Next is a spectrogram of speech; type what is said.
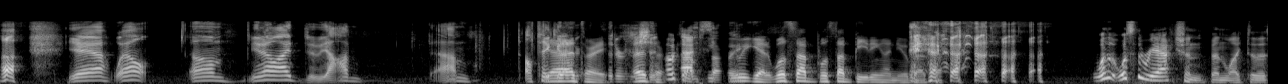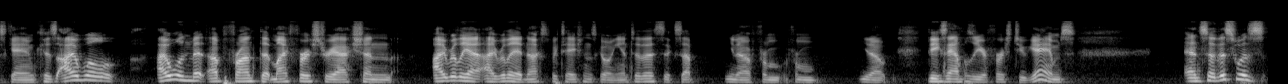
Yeah, well, um, you know, I do. I'm, I'm, I'll take Yeah, it under that's right. That's right. Okay. I'm we get it. We'll stop. We'll stop beating on you about that. what, what's the reaction been like to this game? Because I will I will admit up front that my first reaction I really had, I really had no expectations going into this except you know from from you know the examples of your first two games, and so this was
